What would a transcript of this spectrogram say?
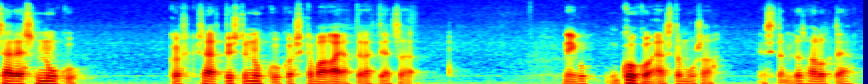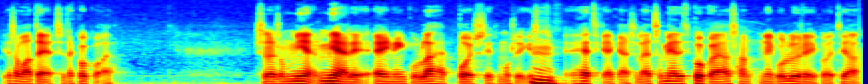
sä et edes nuku, koska sä et pysty nukkuu, koska vaan ajattelet, että sä niin kuin, koko ajan sitä musaa ja sitä, mitä sä haluat tehdä, ja sä vaan teet sitä koko ajan. Sillä sun mie- mieli ei niin kuin, lähde pois siitä musiikista Mm. hetkeäkään, sillä että sä mietit koko ajan san, niin kuin, lyriikoit ja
